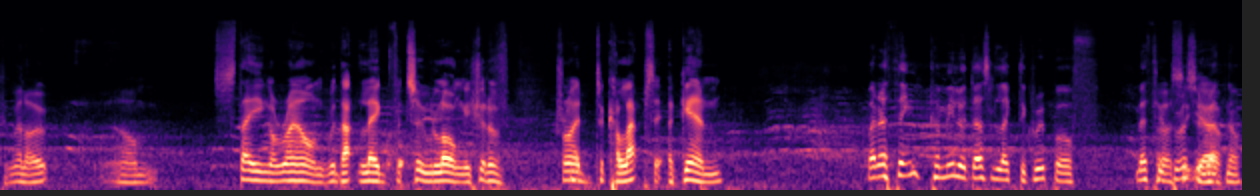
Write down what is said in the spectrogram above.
Camilo um, staying around with that leg for too long. He should have tried to collapse it again. But I think Camilo doesn't like the grip of Matthew Percy, Percy yeah. right now.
